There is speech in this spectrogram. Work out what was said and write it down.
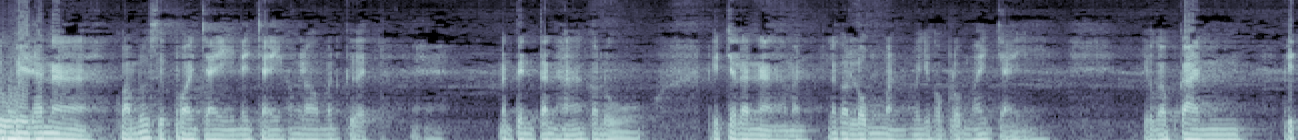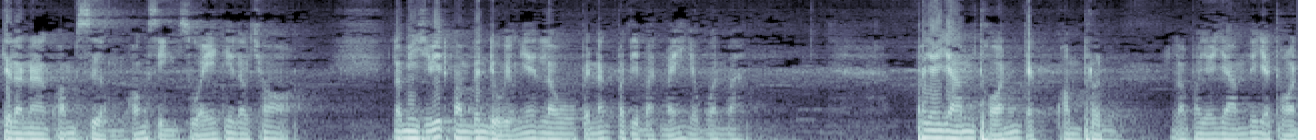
ดูเวทนาความรู้สึกพอใจในใจของเรามันเกิด มันเป็นตัณหาก็รู้ พิจารณามัน แล้วก็ล้มมันมาอยู่กับลมหายใจ อยู่กับการพิจารณาความเสื่อมของสิ่งสวยที่เราชอบ เรามีชีวิตความเป็นอยู่อย่างนี้เราเป็นนักปฏิบัติไหมยกวันว่าพยายามถอนจากความเพลิน เราพยายามที่จะถอน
